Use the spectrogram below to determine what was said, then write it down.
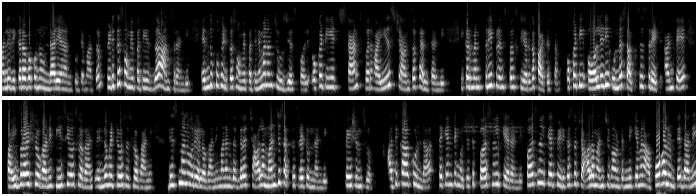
మళ్ళీ రికర్ అవ్వకుండా ఉండాలి అని అనుకుంటే మాత్రం Phyticus homeopathy is the answer అండి. ఎందుకు ఫిడికస్ హోమియోపతిని మనం చూస్ చేసుకోవాలి? ఒకటి it stands for highest chance of health అండి. ఇక్కడ మేము త్రీ ప్రిన్సిపల్స్ క్లియర్గా పాటిస్తాం. ఒకటి ఆల్రెడీ ఉన్న సక్సెస్ రేట్ అంటే ఫైబ్రాయిడ్స్లో కానీ పీసీఓస్లో కానీ ఎండోమెట్రియోసిస్లో కానీ డిస్మనోరియాలో కానీ మనకు దగ్గర చాలా మంచి సక్సెస్ రేట్ ఉందండి. పేషెంట్స్లో. అది కాకుండా సెకండ్ థింగ్ వచ్చేసి పర్సనల్ కేర్ అండి. పర్సనల్ కేర్ ఫిడికస్లో చాలా మంచిగా ఉంటుంది. మీకు ఏమైనా అపోహలు ఉంటే దాన్ని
